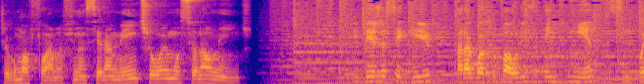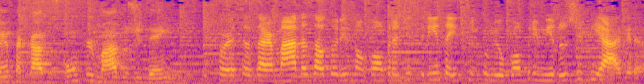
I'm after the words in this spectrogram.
de alguma forma, financeiramente ou emocionalmente. Veja a seguir, Paraguaçu Paulista tem 550 casos confirmados de dengue. Forças Armadas autorizam compra de 35 mil comprimidos de Viagra.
